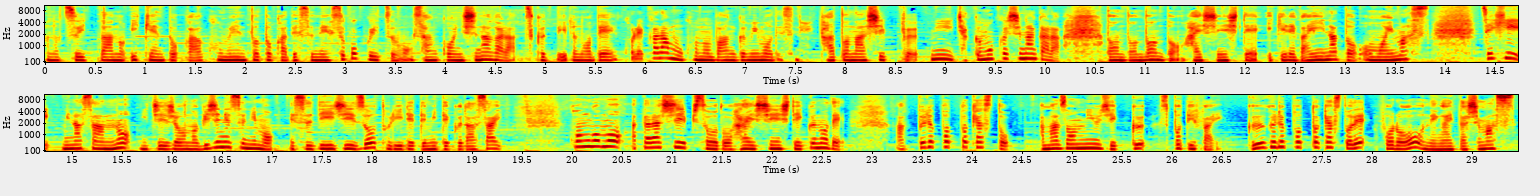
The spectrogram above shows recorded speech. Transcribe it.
あのツイッターの意見とかコメントとかですねすごくいつも参考にしながら作っているのでこれからもこの番組もですねパートナーシップに着目しながらどんどんどんどん配信していければいいなと思います。ぜひ皆さんの日常のビジネスにも SDGs を取り入れてみてください。今後も新しいエピソードを配信していくので Apple Podcast、Amazon Music、Spotify、Google Podcast でフォローをお願いいたします。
